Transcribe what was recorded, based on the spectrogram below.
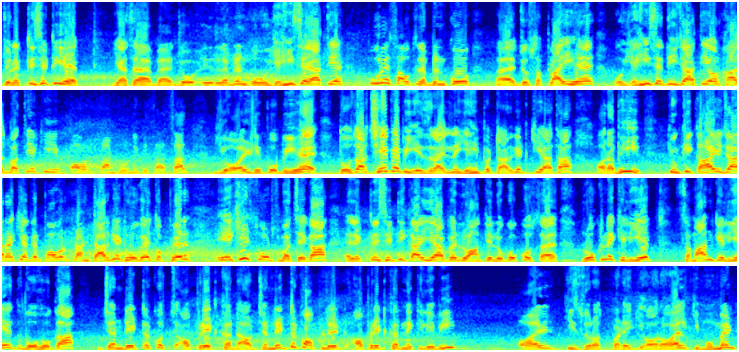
जो इलेक्ट्रिसिटी है, या जो लेबनन को वो यहीं से आती है। पूरे साउथ लेबनन को जो सप्लाई है, वो यहीं से दी जाती है। और ख़ास बात यह कि ये पावर प्लांट होने के साथ साथ ये ऑयल डिपो भी है। 2006 में भी इसराइल ने यहीं पर टारगेट किया था। और अभी, क्योंकि कहा यह जा रहा है कि अगर पावर प्लांट टारगेट हो गए तो फिर एक ही सोर्स बचेगा इलेक्ट्रिसिटी का, या फिर वहाँ के लोगों को रोकने के लिए, सामान के लिए, वो होगा जनरेटर को ऑपरेट करना। और जनरेटर को ऑपरेट ऑपरेट करने के लिए भी ऑयल की ज़रूरत पड़ेगी और ऑयल की मूवमेंट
